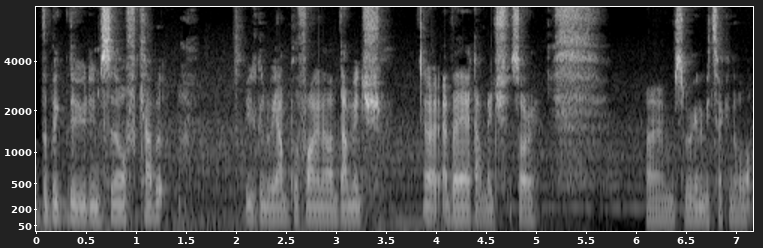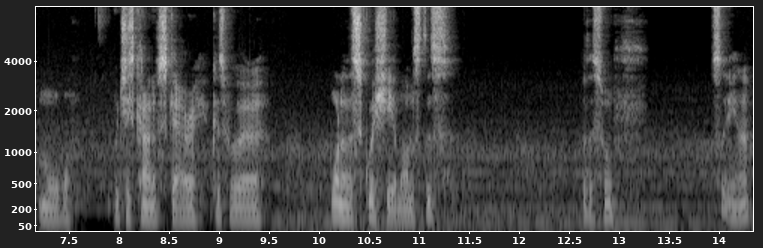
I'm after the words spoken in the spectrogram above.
The big dude himself, Cabot. He's going to be amplifying our damage. Uh, their damage, sorry. Um, so we're going to be taking a lot more, which is kind of scary because we're one of the squishier monsters for this one. So, you know.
